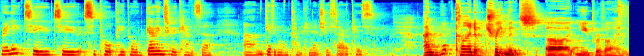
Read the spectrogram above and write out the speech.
really, to, to support people going through cancer, um, giving them complementary therapies. And what kind of treatments are you providing?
